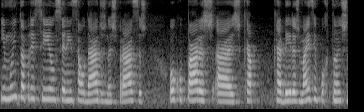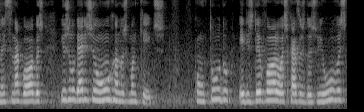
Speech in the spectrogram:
e muito apreciam serem saudados nas praças, ocupar as, as cadeiras mais importantes nas sinagogas e os lugares de honra nos banquetes. Contudo, eles devoram as casas das viúvas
